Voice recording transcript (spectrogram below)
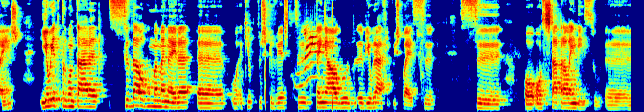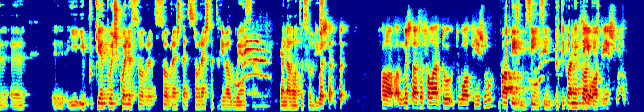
tens. E eu ia te perguntar se de alguma maneira uh, aquilo que tu escreveste tem algo de biográfico, isto é, se, se ou, ou se está para além disso. Uh, uh, e, e porquê a tua escolha sobre, sobre, esta, sobre esta terrível doença que anda à volta sobre isto? Mas, tá, tá, olá, mas estás a falar do, do autismo? Do autismo, sim, sim, particularmente do sim, autismo. O autismo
